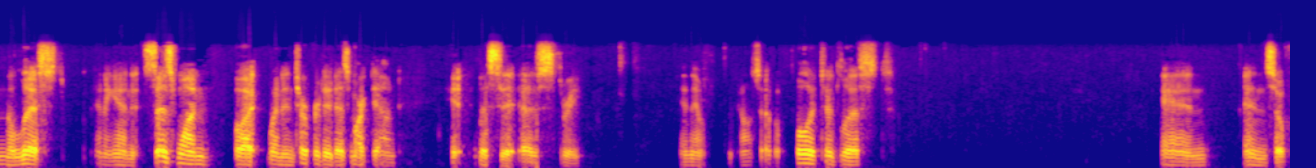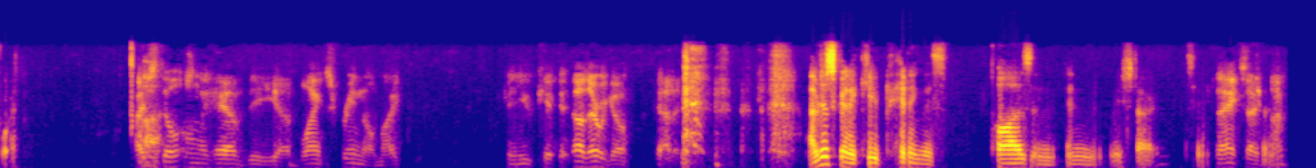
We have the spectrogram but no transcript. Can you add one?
in the list. And again, it says one, but when interpreted as Markdown, it lists it as three. And then we can also have a bulleted list and and so forth. I Uh, still only have the uh, blank screen though, Mike. Can you kick it? Oh, there we go. Got it. I'm just going to keep hitting this pause and, and restart. Thanks. I, I'm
